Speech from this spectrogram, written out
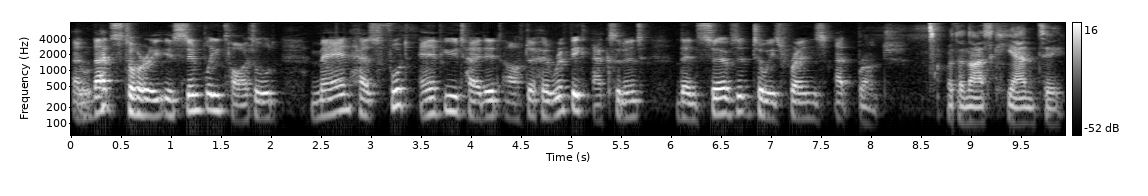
And that story is simply titled Man Has Foot Amputated After Horrific Accident, then serves it to his friends at brunch. With a nice Chianti.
